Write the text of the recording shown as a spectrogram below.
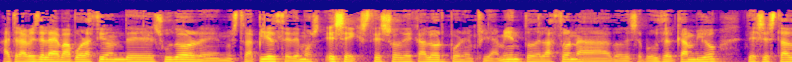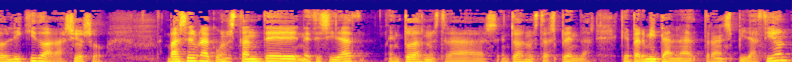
A través de la evaporación del sudor en nuestra piel cedemos ese exceso de calor por enfriamiento de la zona donde se produce el cambio de ese estado líquido a gaseoso va a ser una constante necesidad en todas nuestras, en todas nuestras prendas, que permitan la transpiración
